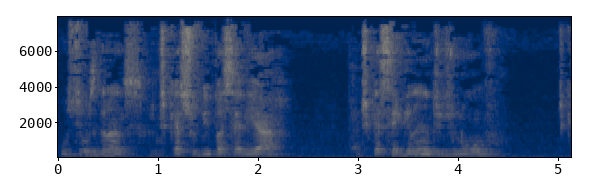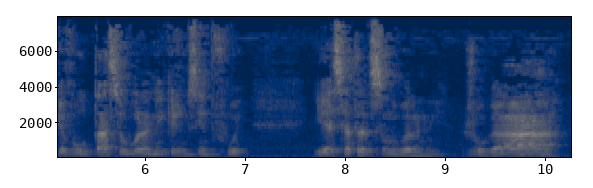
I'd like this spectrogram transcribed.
com os times grandes. A gente quer subir para a Série A, a gente quer ser grande de novo, a gente quer voltar a ser o Guarani que a gente sempre foi. E essa é a tradição do Guarani. Jogar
